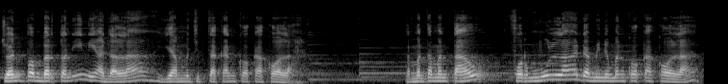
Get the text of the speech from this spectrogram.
John Pemberton ini adalah yang menciptakan Coca-Cola. Teman-teman tahu formula dan minuman Coca-Cola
